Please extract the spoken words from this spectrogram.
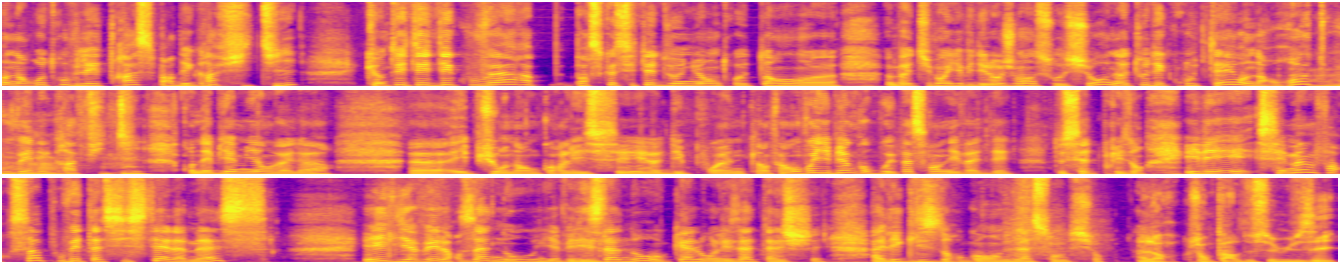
on en retrouve les traces par des graffitis qui ont été découverts parce que c'était devenu entre-temps un bâtiment, il y avait des logements sociaux, on a tout décrouté, on a retrouvé ah. les graffitis qu'on a bien mis en valeur. et puis on a encore laissé des pointes. Enfin, on voyait bien qu'on pouvait pas s'en évader de cette prison. Et ces mêmes forçats pouvaient assister à la messe. Et il y avait leurs anneaux, il y avait les anneaux auxquels on les attachait à l'église d'Orgon de l'Assomption. Alors, j'en parle de ce musée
